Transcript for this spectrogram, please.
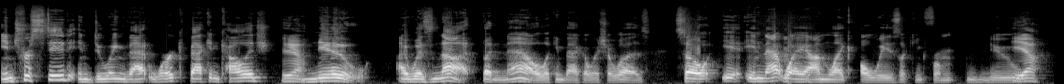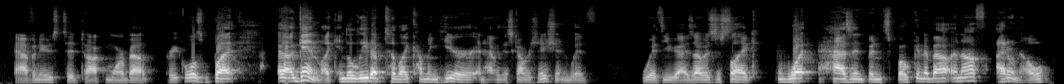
interested in doing that work back in college? Yeah. No, I was not. But now, looking back, I wish I was. So in that way, I'm like always looking for new Yeah. Avenues to talk more about prequels. But uh, again, like in the lead up to like coming here and having this conversation with with you guys, I was just like, what hasn't been spoken about enough? I don't know.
